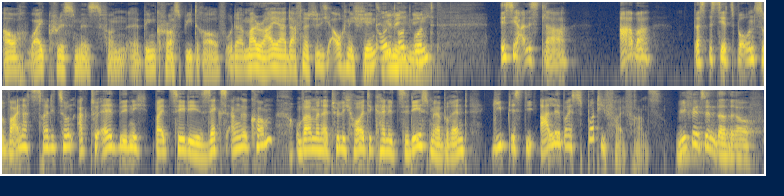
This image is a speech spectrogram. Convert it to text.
auch White Christmas von äh, Bing Crosby drauf oder Mariah darf natürlich auch nicht fehlen und und nicht. und ist ja alles klar. Aber das ist jetzt bei uns so Weihnachtstradition. Aktuell bin ich bei CD 6 angekommen und weil man natürlich heute keine CDs mehr brennt, gibt es die alle bei Spotify, Franz. Wie viel sind da drauf?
